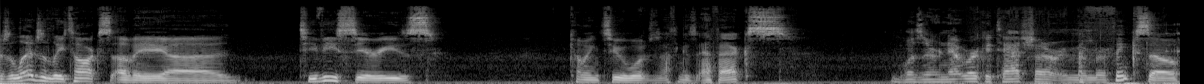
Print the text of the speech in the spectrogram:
There's allegedly talks of a uh, TV series coming to what was, I think is FX. Was there a network attached? I don't remember. I think so.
